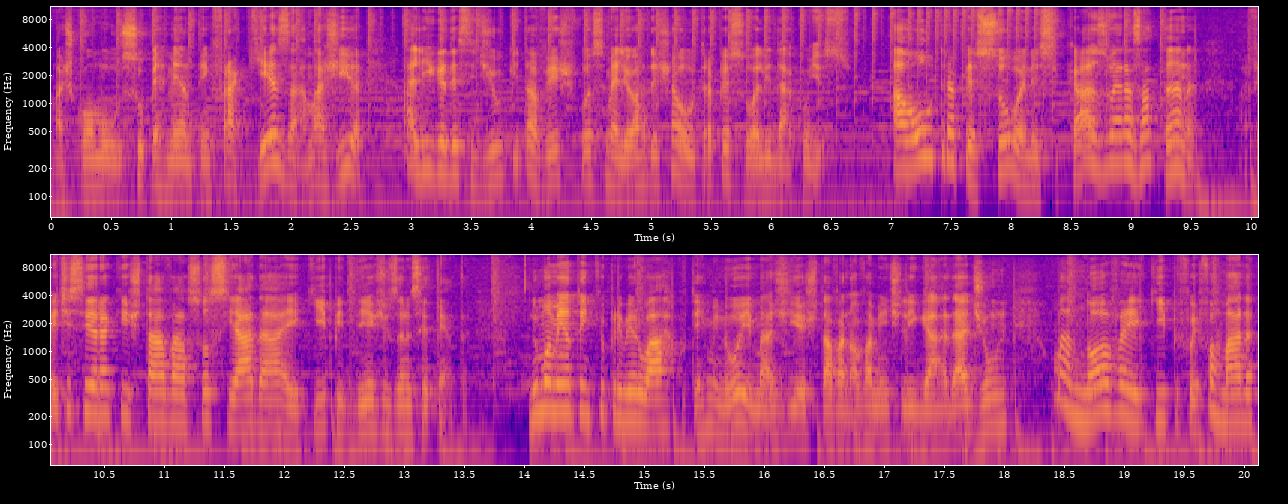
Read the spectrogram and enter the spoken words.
mas como o Superman tem fraqueza à magia, a Liga decidiu que talvez fosse melhor deixar outra pessoa lidar com isso. A outra pessoa nesse caso era Zatanna, a feiticeira que estava associada à equipe desde os anos 70. No momento em que o primeiro arco terminou e magia estava novamente ligada a June, uma nova equipe foi formada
